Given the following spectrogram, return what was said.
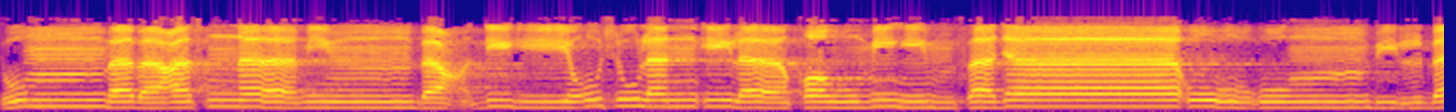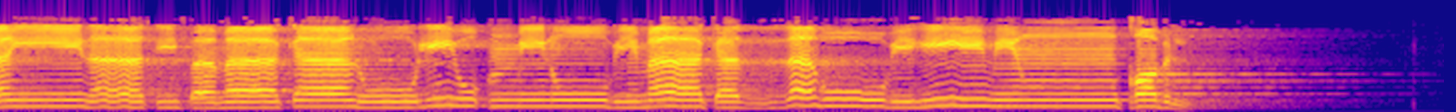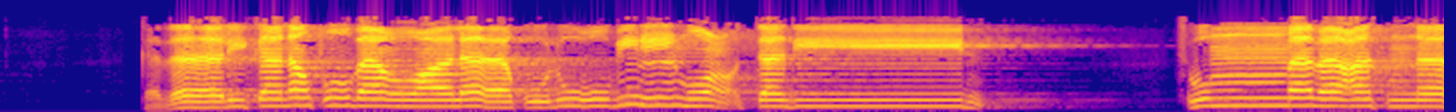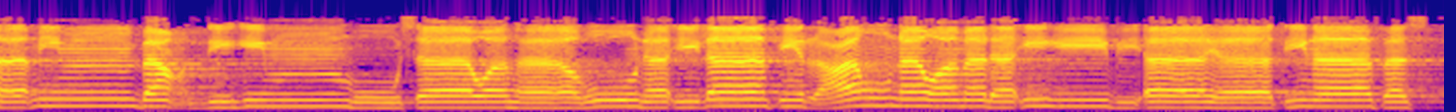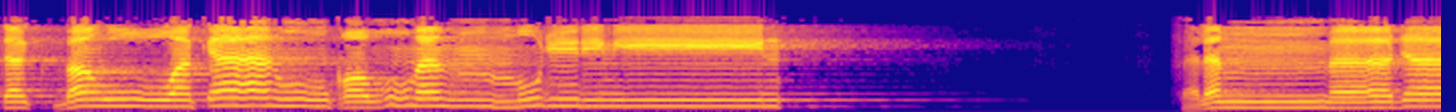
ثم بعثنا من بعده رسلا إلى قومهم فجاءوهم بالبينات فما كانوا ليؤمنوا بما كذبوا به من قبل كذلك نطبع على قلوب المعتدين. ثم بعثنا من بعدهم موسى وهارون إلى فرعون وملئه بآياتنا فاستكبروا وكانوا قوما مجرمين. فلما جاءهم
